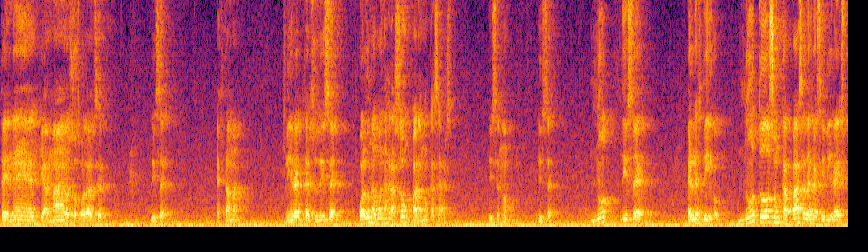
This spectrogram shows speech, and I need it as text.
tener que amar o soportar, dice, está mal. Mira, Jesús dice, ¿cuál es una buena razón para no casarse? Dice, no, Dice, no, dice, Él les dijo, no todos son capaces de recibir esto.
